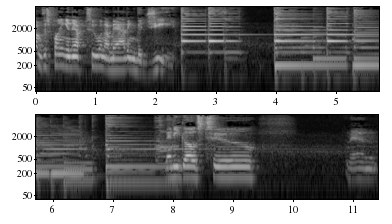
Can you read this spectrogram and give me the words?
I'm just playing an F2 and I'm adding the G. Then he goes to then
